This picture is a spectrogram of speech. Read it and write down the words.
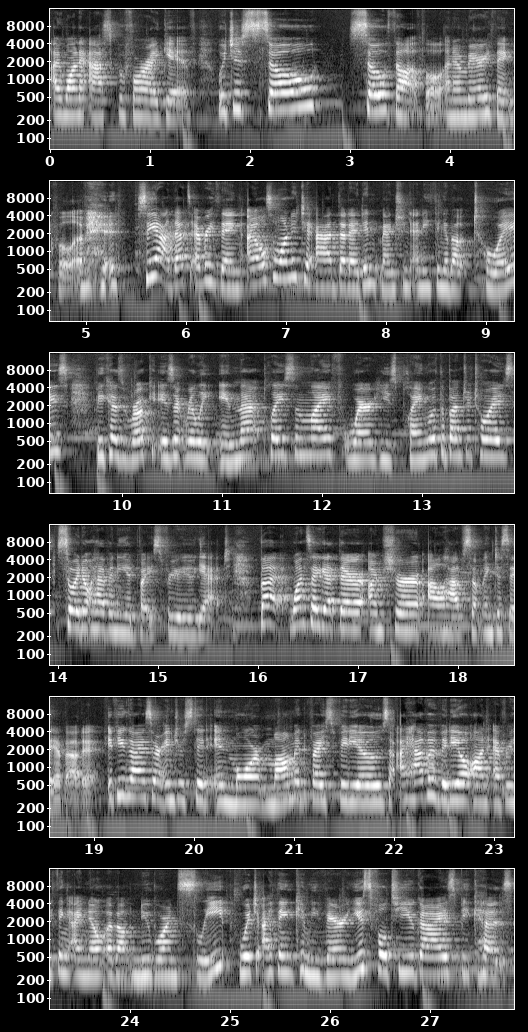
I want to ask before I give, which is so so thoughtful and I'm very thankful of it. So yeah, that's everything. I also wanted to add that I didn't mention anything about toys because Rook isn't really in that place in life where he's playing with a bunch of toys, so I don't have any advice for you yet. But once I get there, I'm sure I'll have something to say about it. If you guys are interested in more mom advice videos, I have a video on everything I know about newborn sleep, which I think can be very useful to you guys because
